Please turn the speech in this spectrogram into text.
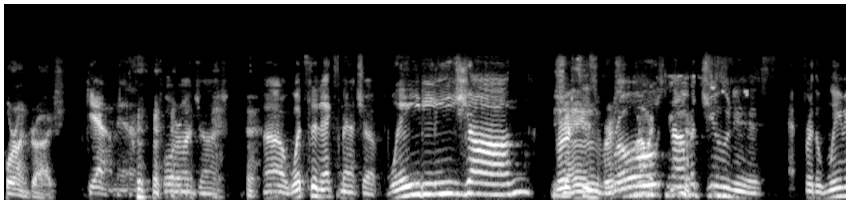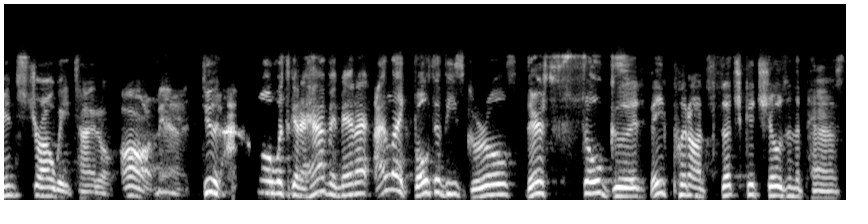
poor Andrade. Yeah, man. Poor Andrade. Uh, what's the next matchup? Weili Zhang versus, Zhang versus Rose Namajunas. For the women's strawweight title. Oh man, dude, I know what's gonna happen, man. I, I like both of these girls. They're so good. They've put on such good shows in the past.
